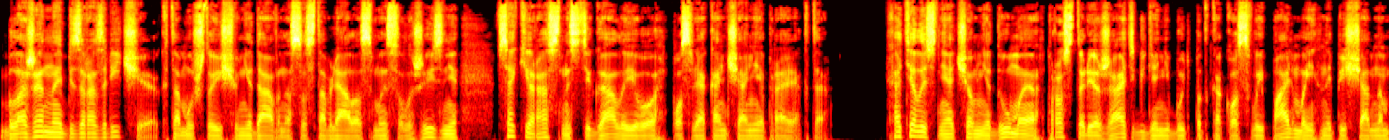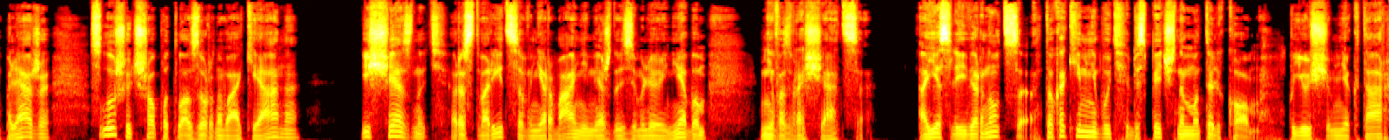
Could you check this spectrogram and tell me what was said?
Блаженное безразличие к тому, что еще недавно составляло смысл жизни, всякий раз настигало его после окончания проекта. Хотелось ни о чем не думая, просто лежать где-нибудь под кокосовой пальмой на песчаном пляже, слушать шепот лазурного океана, исчезнуть, раствориться в нирване между землей и небом, не возвращаться. А если и вернуться, то каким-нибудь беспечным мотыльком, пьющим нектар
